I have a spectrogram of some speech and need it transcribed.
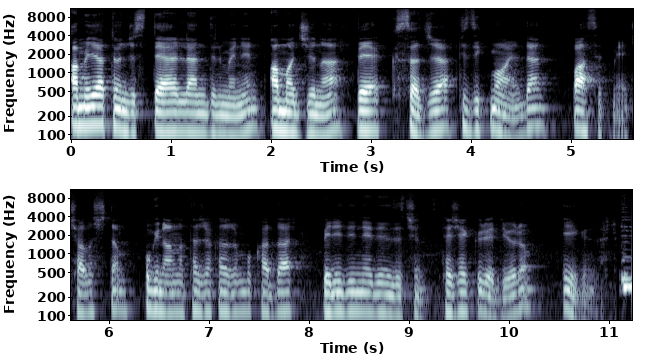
ameliyat öncesi değerlendirmenin amacına ve kısaca fizik muayeneden bahsetmeye çalıştım. Bugün anlatacaklarım bu kadar. Beni dinlediğiniz için teşekkür ediyorum. İyi günler.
